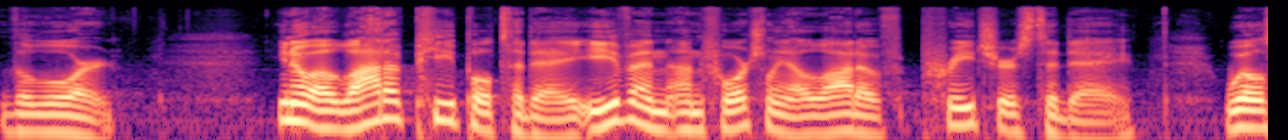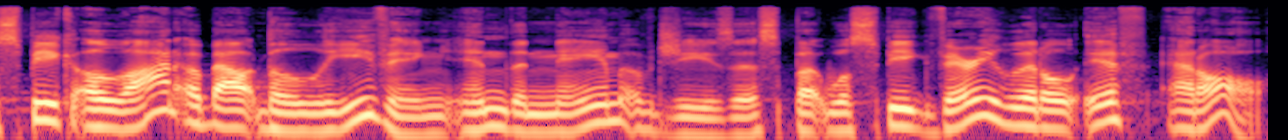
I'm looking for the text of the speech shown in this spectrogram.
the Lord. You know, a lot of people today, even unfortunately, a lot of preachers today, will speak a lot about believing in the name of Jesus, but will speak very little, if at all,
